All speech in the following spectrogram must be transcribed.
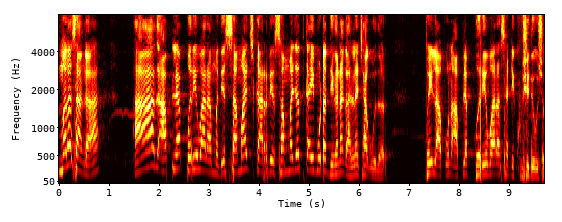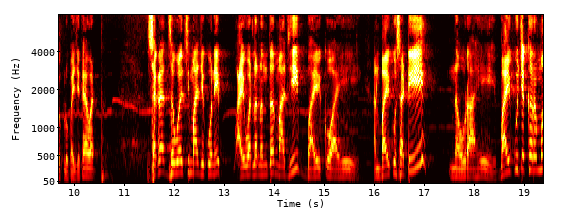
मला सांगा आज आपल्या परिवारामध्ये समाज कार्य समाजात काही मोठा धिंगाणा घालण्याच्या अगोदर पहिलं आपण आपल्या परिवारासाठी खुशी देऊ शकलो पाहिजे. काय वाटतं? सगळ्यात जवळची माझी कोण आहे? आईवडिलानंतर माझी बायको आहे. आणि बायकोसाठी नवरा आहे. बायकोचे कर्म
